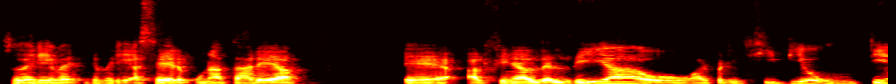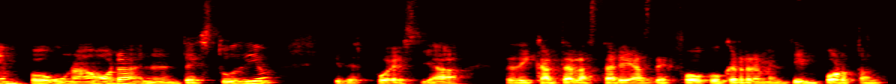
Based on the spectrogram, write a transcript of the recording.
Eso debería, debería ser una tarea eh, al final del día o al principio, un tiempo, una hora en el- de estudio y después ya dedicarte a las tareas de foco que realmente importan.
